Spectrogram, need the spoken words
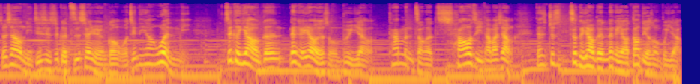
就像你即使是个资深员工，我今天要问你，这个药跟那个药有什么不一样？他们长得超级他妈像，但是就是这个药跟那个药到底有什么不一样？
